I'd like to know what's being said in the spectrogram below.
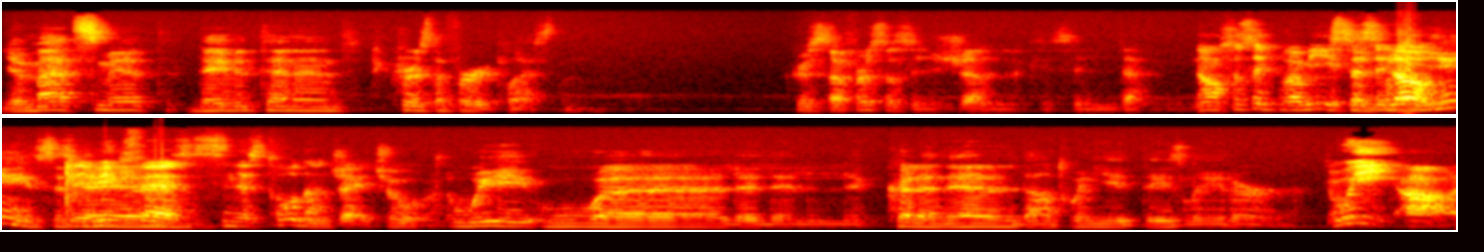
Il y a Matt Smith, David Tennant, puis Christopher Eccleston. Christopher, ça c'est le jeune. c'est le dernier. Non, ça c'est le premier. C'est c'est le l'autre. C'est lui qui fait Sinestro dans G.I. Joe. là. Oui, ou euh, le, le, le colonel dans 28 Days Later. Oui, ah,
